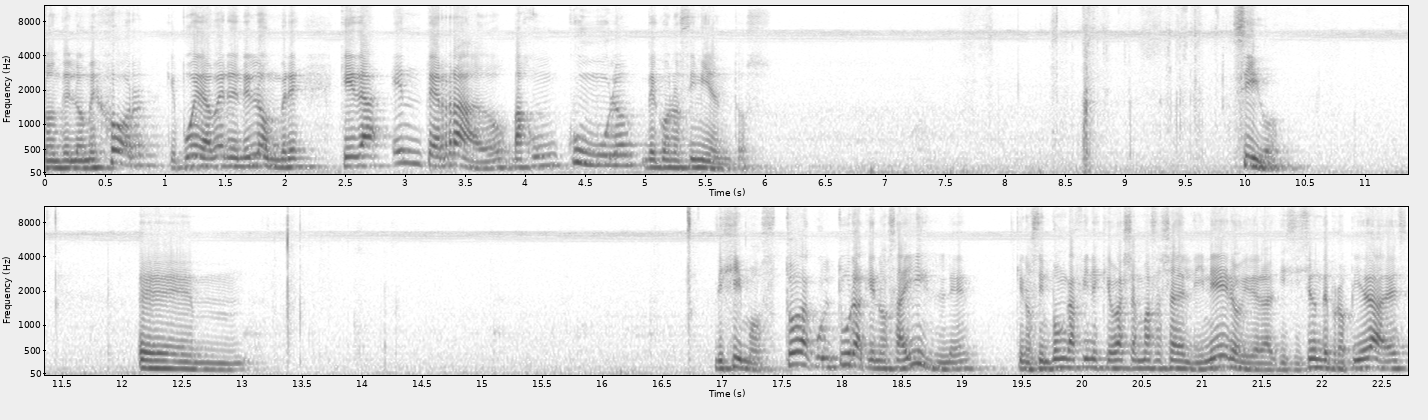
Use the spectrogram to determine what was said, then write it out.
donde lo mejor que puede haber en el hombre queda enterrado bajo un cúmulo de conocimientos. Sigo. Em, dijimos, toda cultura que nos aísle, que nos imponga fines que vayan más allá del dinero y de la adquisición de propiedades,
